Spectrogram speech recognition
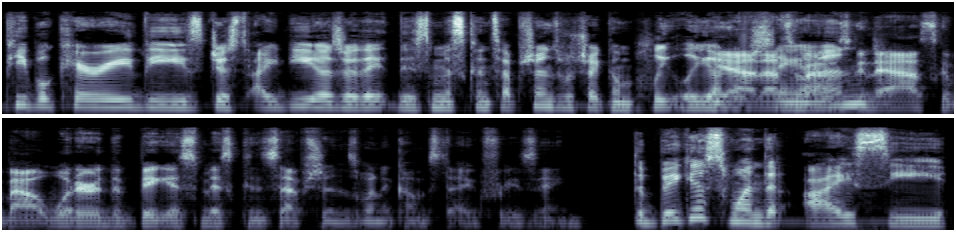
people carry these just ideas or they, these misconceptions, which I completely yeah, understand. Yeah, that's what I was going to ask about. What are the biggest misconceptions when it comes to egg freezing? The biggest one that I see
